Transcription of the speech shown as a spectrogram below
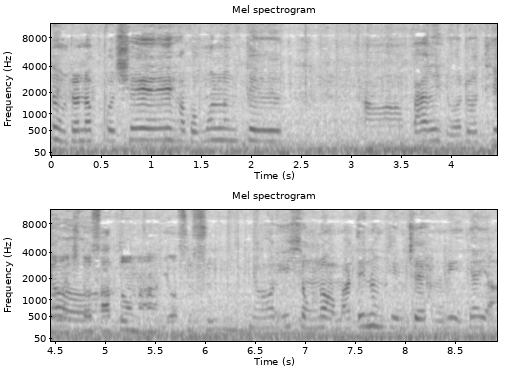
Tôi một trâu Napoli họ bông mua lần từ ba cái nhỏ đó theo sát to mà nhỏ su su nhỏ ít sống nó mà tới nâng thêm chơi hàng đi thế ạ.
